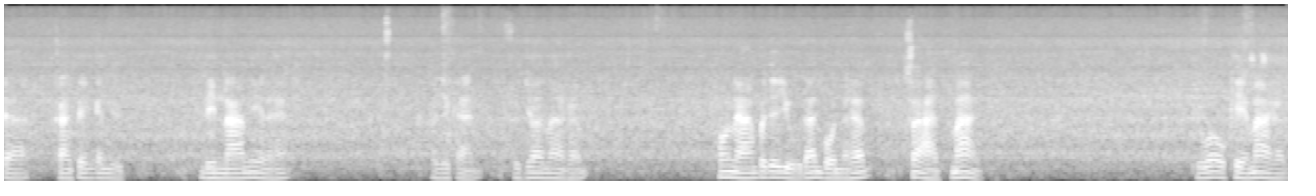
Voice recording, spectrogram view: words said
จะกลางเต็นท์กันอยู่ริมน้ำนี่นะฮะบรรยากาศ สุดยอดมากครับ ห้องน้ำก็จะอยู่ด้านบนนะครับ สะอาดมาก ถือว่าโอเคมากครับ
